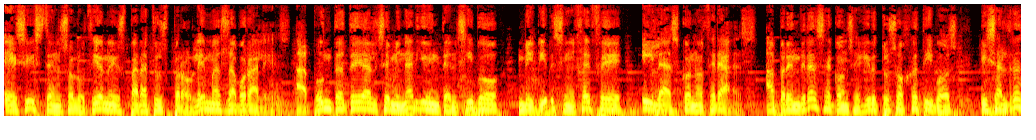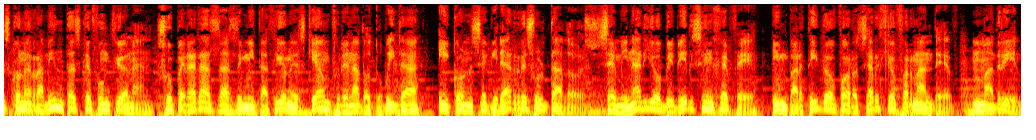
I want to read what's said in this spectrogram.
Existen soluciones para tus problemas laborales. Apúntate al seminario intensivo Vivir sin jefe y las conocerás. Aprenderás a conseguir tus objetivos y saldrás con herramientas que funcionan. Superarás las limitaciones que han frenado tu vida y conseguirás resultados. Seminario Vivir sin jefe, impartido por Sergio Fernández, Madrid,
